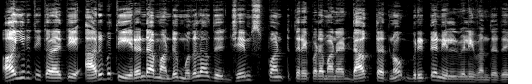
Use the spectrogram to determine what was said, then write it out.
ஆயிரத்தி தொள்ளாயிரத்தி அறுபத்தி இரண்டாம் ஆண்டு முதலாவது ஜேம்ஸ் பாண்ட் திரைப்படமான டாக்டர் நோ பிரிட்டனில் வெளிவந்தது.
